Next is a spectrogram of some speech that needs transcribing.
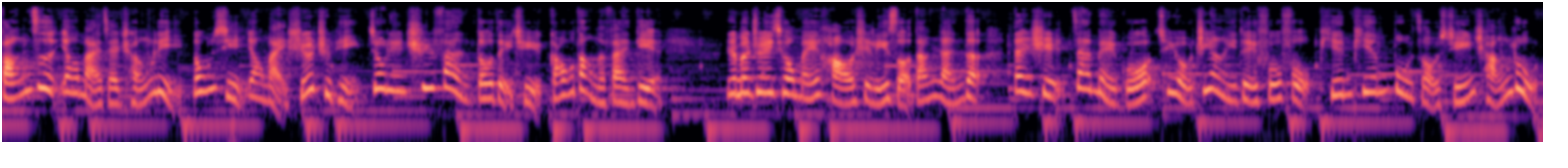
房子要买在城里，东西要买奢侈品，就连吃饭都得去高档的饭店。人们追求美好是理所当然的，但是在美国却有这样一对夫妇，偏偏不走寻常路。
